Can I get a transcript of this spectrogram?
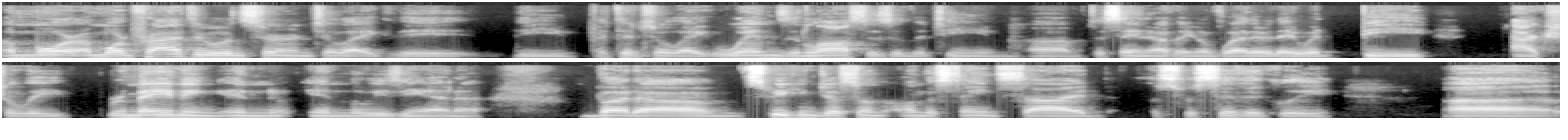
a more a more practical concern to like the the potential like wins and losses of the team. Um, to say nothing of whether they would be actually remaining in in Louisiana. But um, speaking just on on the Saints side specifically, uh,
